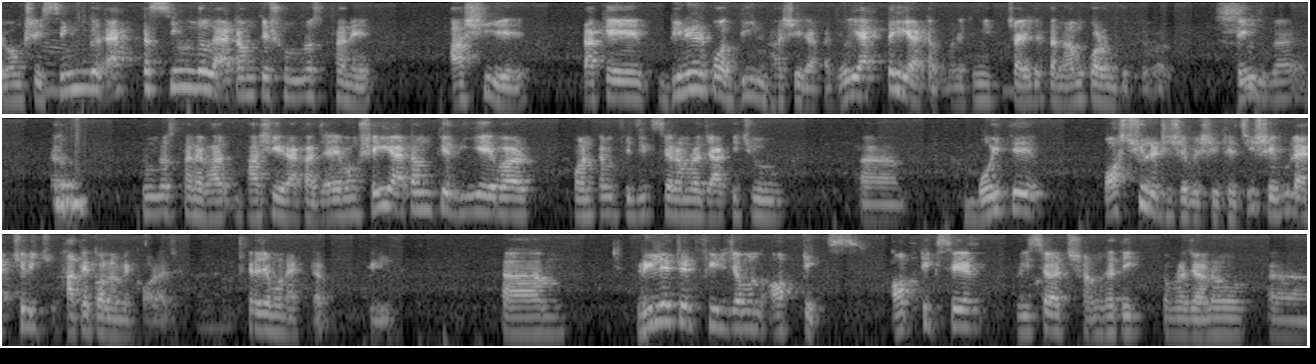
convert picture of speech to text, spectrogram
এবং সেই সিঙ্গেল একটা সিঙ্গেল অ্যাটমকে শূন্যস্থানে ভাসিয়ে তাকে দিনের পর দিন ভাসিয়ে রাখা যায়। ওই একটাই অ্যাটম মানে তুমি চাইলে তার নামকরণ করতে পারো। সেই শূন্যস্থানে ভাসিয়ে রাখা যায় এবং সেই অ্যাটমকে দিয়ে এবার কোয়ান্টাম ফিজিক্সের আমরা যা কিছু বইতে পস্টুলেট হিসেবে শিখেছি সেগুলো অ্যাকচুয়ালি হাতে কলমে করা যায়। সেটা যেমন একটা ফিল্ড রিলেটেড ফিল্ড যেমন অপটিক্স অপটিক্সের রিসার্চ সাংঘাতিক তোমরা জানো আহ,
